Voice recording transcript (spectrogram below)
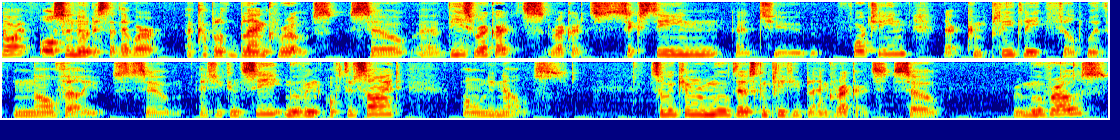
Now I also noticed that there were a couple of blank rows. So uh, these records, records 16 uh, to 14, they're completely filled with null values. So as you can see, moving off to the side, only nulls. So we can remove those completely blank records. So remove rows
